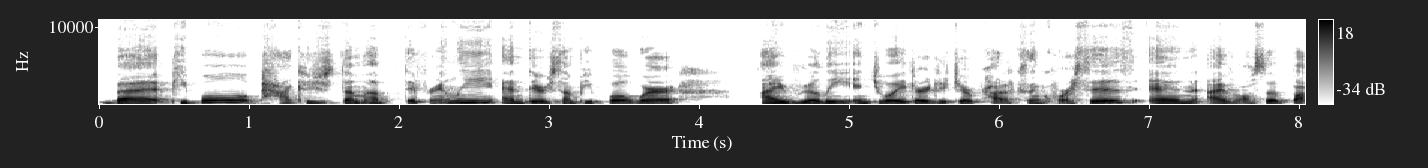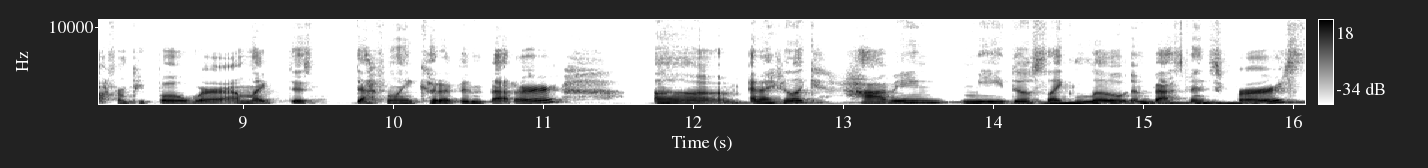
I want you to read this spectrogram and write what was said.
but people package them up differently. And there's some people where I really enjoy their digital products and courses. And I've also bought from people where I'm like, this definitely could have been better. Um, and I feel like having made those like low investments first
